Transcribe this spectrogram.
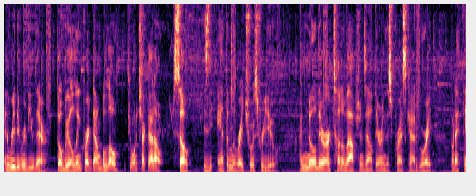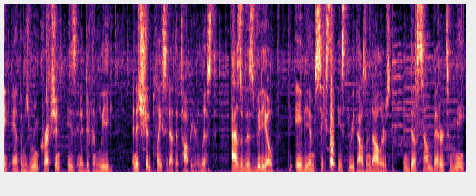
and read the review there. There'll be a link right down below if you want to check that out. So, is the Anthem the right choice for you? I know there are a ton of options out there in this price category, but I think Anthem's room correction is in a different league, and it should place it at the top of your list. As of this video, the AVM60 is $3,000 and does sound better to me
